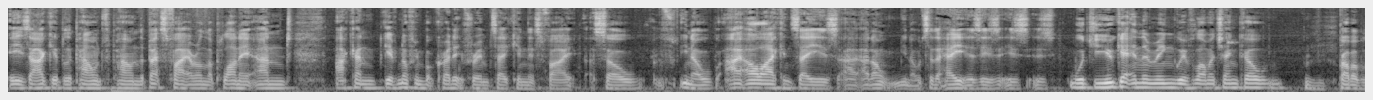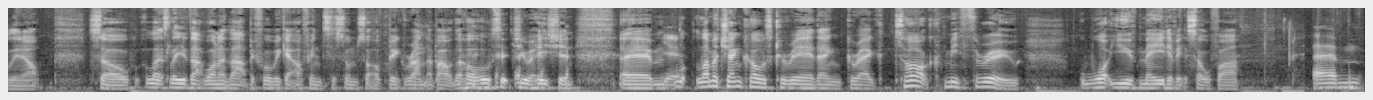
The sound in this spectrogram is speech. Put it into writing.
is arguably pound for pound the best fighter on the planet and I can give nothing but credit for him taking this fight. So you know I, all I can say is I, I don't you know to the haters is, is is would you get in the ring with Lomachenko? Mm, probably not. So let's leave that one at that before we get off into some sort of big rant about the whole situation. Um, Yeah. Lomachenko's career then Greg talk me through what you've made of it so far. Um,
